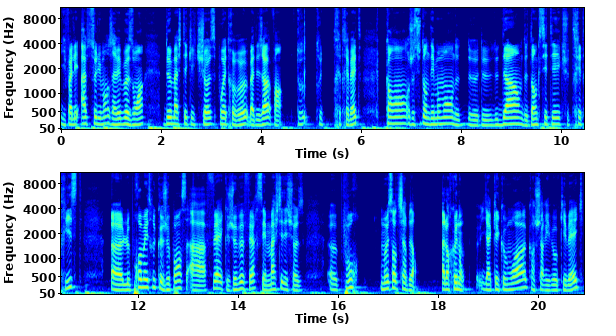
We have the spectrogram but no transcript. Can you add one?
Il fallait absolument, j'avais besoin de m'acheter quelque chose pour être heureux. Bah déjà, enfin truc très très bête. Quand je suis dans des moments de, de, de, down, d'anxiété, que je suis très triste, euh, le premier truc que je pense à faire et que je veux faire, c'est m'acheter des choses euh, pour me sentir bien. Alors que non, il y a quelques mois, quand je suis arrivé au Québec,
